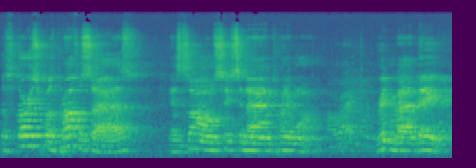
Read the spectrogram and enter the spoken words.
The thirst was prophesied in Psalm 69, 21, written by David,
